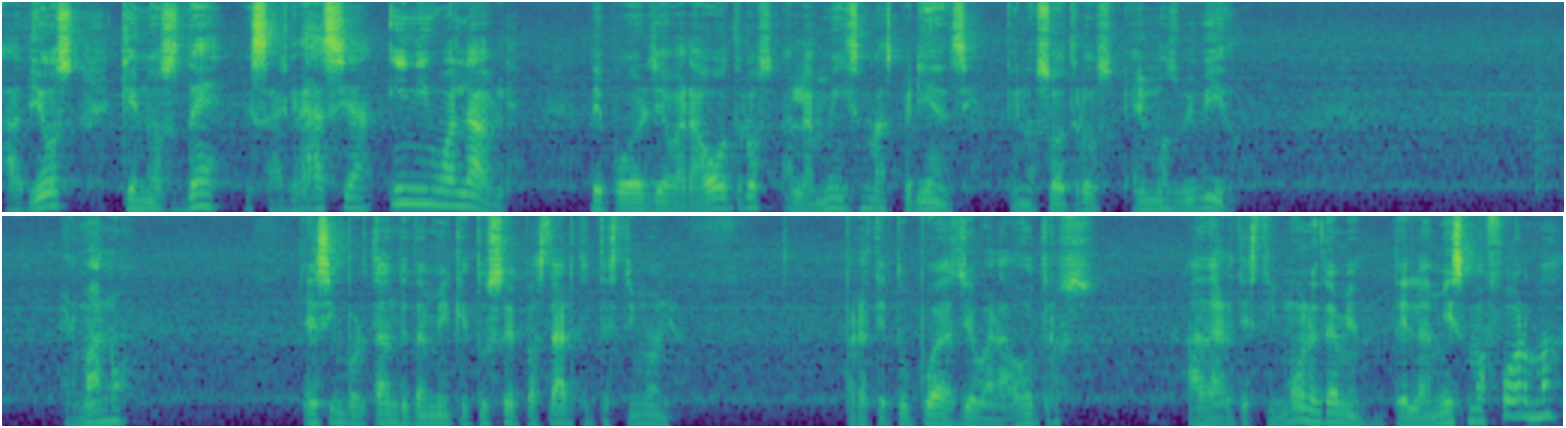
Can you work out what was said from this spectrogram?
a Dios que nos dé esa gracia inigualable de poder llevar a otros a la misma experiencia nosotros hemos vivido. Hermano, es importante también que tú sepas dar tu testimonio para que tú puedas llevar a otros a dar testimonio también de la misma forma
